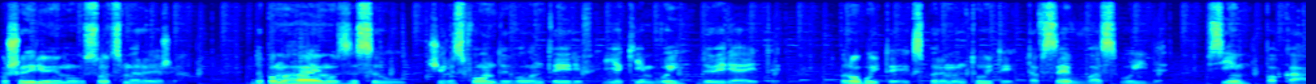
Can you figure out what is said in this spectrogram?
поширюємо у соцмережах. Допомагаємо ЗСУ через фонди волонтерів, яким ви довіряєте. Пробуйте, експериментуйте та все в вас вийде. Всім пока!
